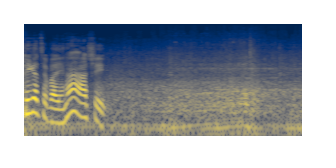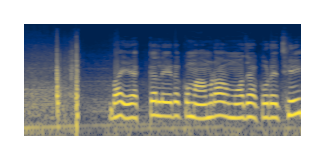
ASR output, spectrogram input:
ঠিক আছে ভাই হ্যাঁ আসি। ভাই, এককালে এরকম আমরাও মজা করেছি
